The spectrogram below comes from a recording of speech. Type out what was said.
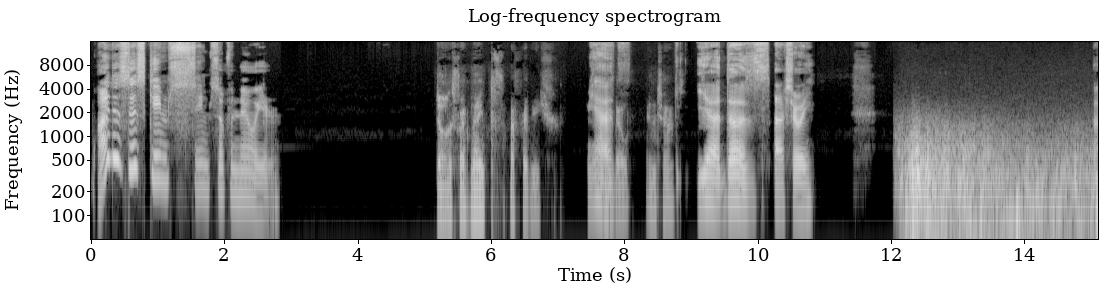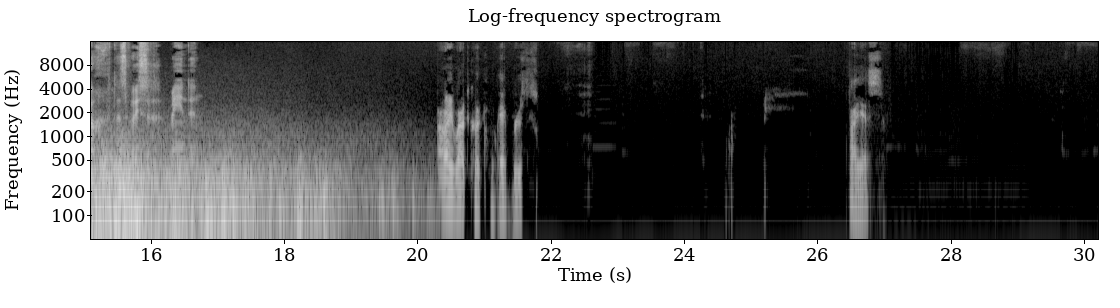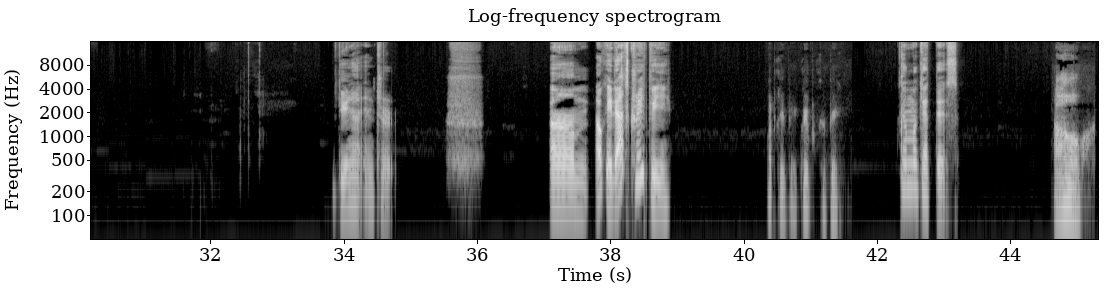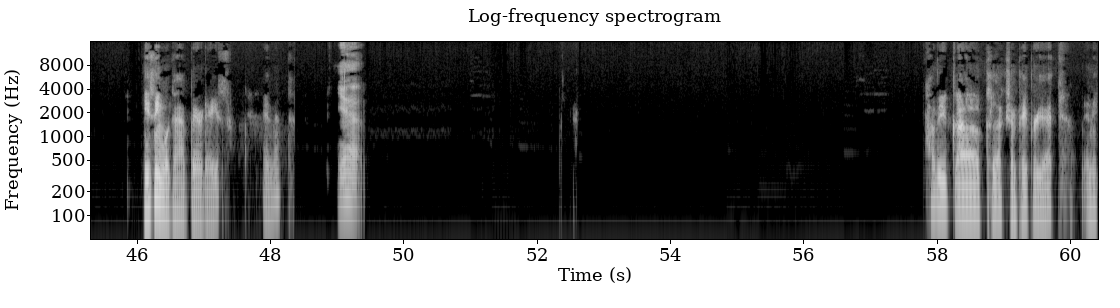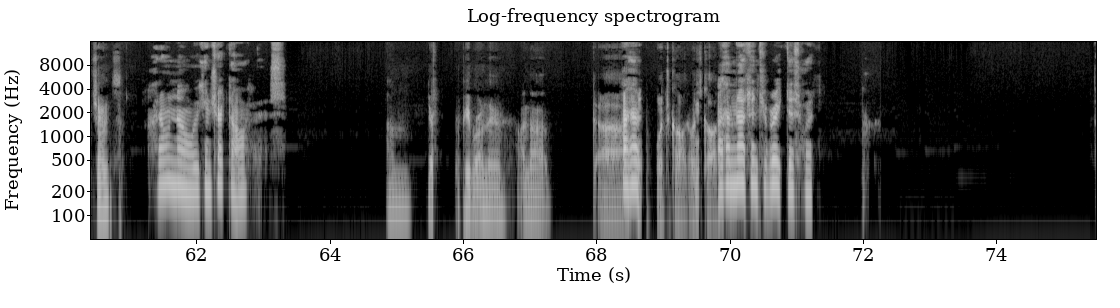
Why does this game seem so familiar? Those Five Nights at Freddy's. Yeah, Rainbow Enchant. yeah, it does actually. Ugh, this place is abandoned. I read collecting papers. Ah, yes. Do not enter. Um. Okay, that's creepy. What creepy? Creepy, creepy. Come look at this. Oh. You think we're gonna have bear days, isn't it? Yeah. Have you uh collection paper yet? Any chance? I don't know, we can check the office. Um, there are paper on the on the uh I have what's it called? What's it called? I have nothing to break this with.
